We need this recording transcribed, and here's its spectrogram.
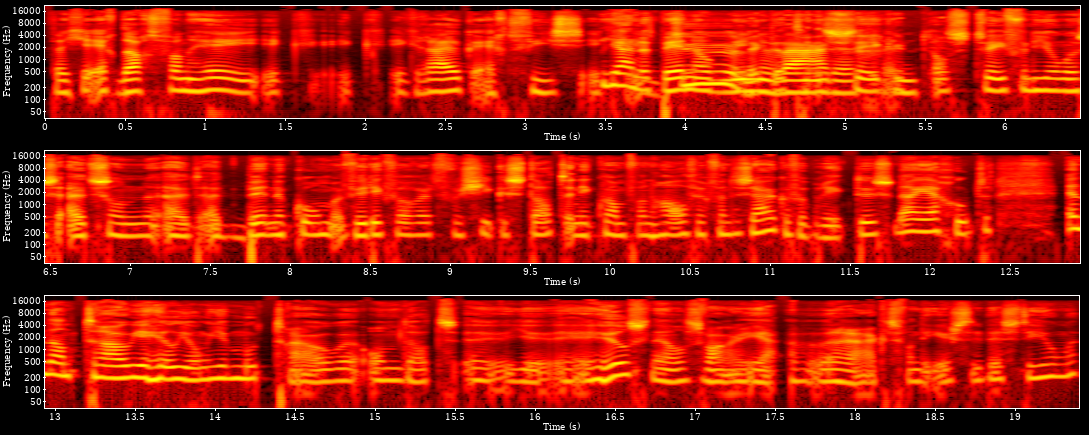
Dat je echt dacht van, hé, hey, ik, ik, ik ruik echt vies. Ik, ja, ik ben ook minderwaardig. Dat zeker en... als twee van de jongens uit zo'n uit, uit Bennekom, weet ik wel wat voor chique stad. En ik kwam van halfweg van de suikerfabriek. Dus nou ja, goed. En dan trouw je heel jong. Je moet trouwen, omdat uh, je heel snel zwanger ja, raakt van de eerste de beste jongen.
